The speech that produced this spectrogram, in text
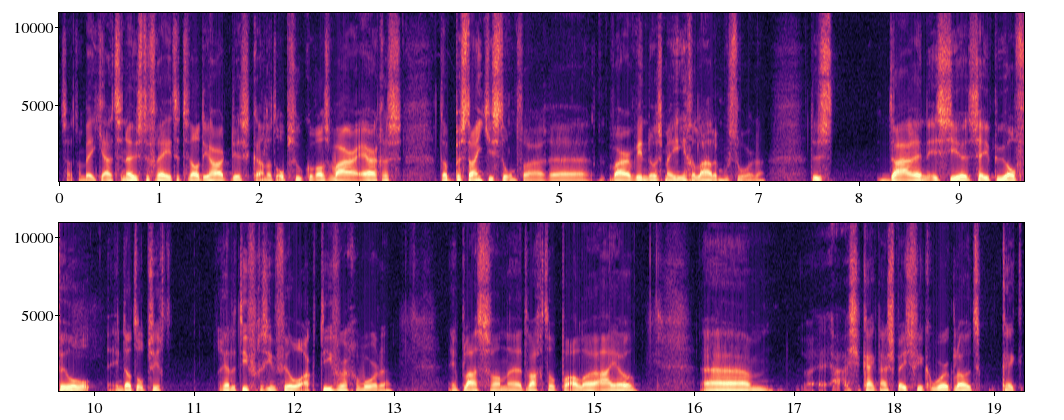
zat een beetje uit zijn neus te vreten, terwijl die harddisk aan het opzoeken was waar ergens dat bestandje stond waar, uh, waar Windows mee ingeladen moest worden. Dus daarin is je CPU al veel, in dat opzicht relatief gezien veel actiever geworden. In plaats van uh, het wachten op alle I.O. Um, ja, als je kijkt naar specifieke workloads, kijk,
